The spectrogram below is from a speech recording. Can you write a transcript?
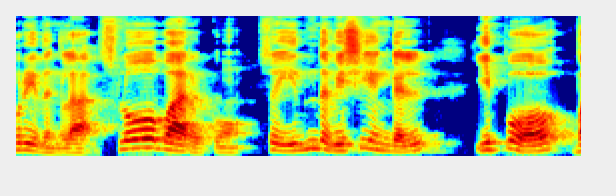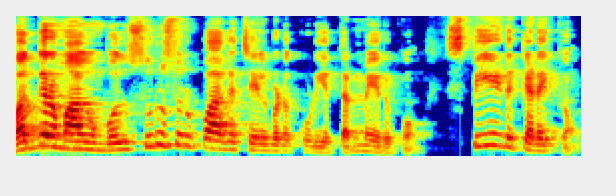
புரியுதுங்களா? ஸ்லோவாக இருக்கும். ஸோ இந்த விஷயங்கள் இப்போ வக்கரமாகும்போது சுறுசுறுப்பாக செயல்படக்கூடிய தன்மை இருக்கும். ஸ்பீடு கிடைக்கும்.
